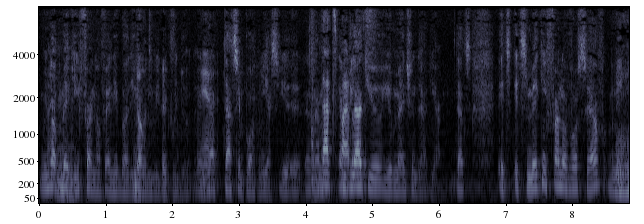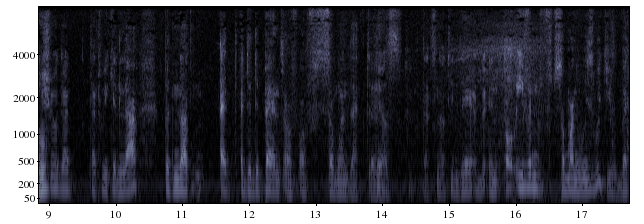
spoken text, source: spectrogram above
We're not making fun of anybody No, when we, we do it. And Yeah. that, that's important, yes. You, and I'm, That's I'm glad you, you mentioned that, yeah. That's, it's, it's making fun of ourselves, making sure that, that we can laugh, but not at, at the depense of, of someone that uh, Yes. That's not in there, in, or even someone who is with you. But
